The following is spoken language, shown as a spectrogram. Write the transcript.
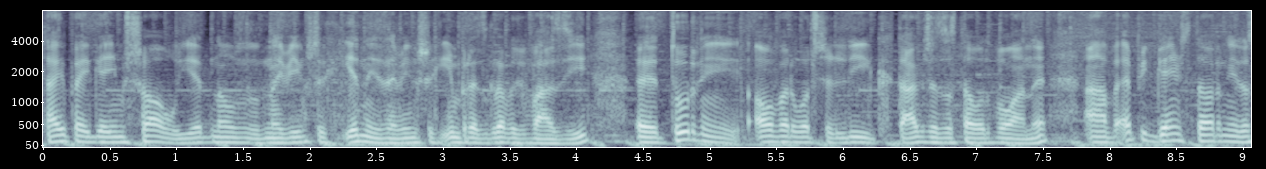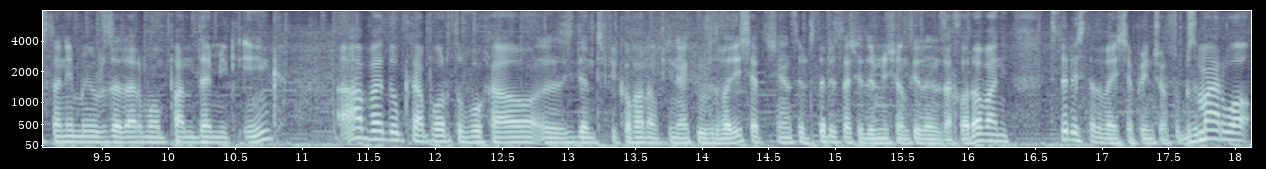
Taipei Game Show, jedną z największych, jednej z największych imprez growych w Azji. E, Turniej Overwatch League także został odwołany, a w Epic Games Store nie dostaniemy już za darmo Pandemic Inc., a według raportu WHO zidentyfikowano w Chinach już 20 471 zachorowań, 425 osób zmarło,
